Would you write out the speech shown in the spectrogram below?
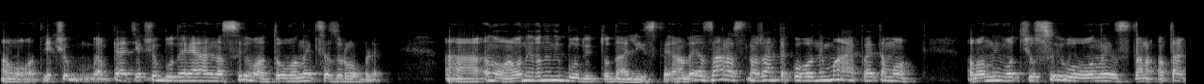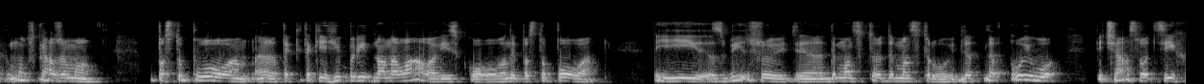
От. Якщо опять, якщо буде реальна сила, то вони це зроблять. А, ну, вони, вони не будуть туди лізти. Але зараз, на жаль, такого немає, тому вони от цю силу, вони так, ну скажімо, поступово е, так, такий гібридна навала військова, вони поступово і збільшують, е, демонструють, для, для впливу під час цих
